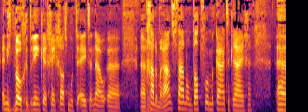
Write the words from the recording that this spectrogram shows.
En niet mogen drinken en geen gras moeten eten. Nou, uh, ga er maar aan staan om dat voor elkaar te krijgen. Uh,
